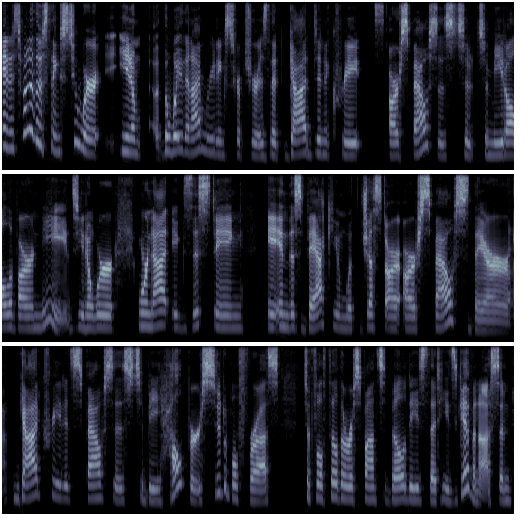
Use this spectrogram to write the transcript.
And it's one of those things too where you know uh, the way that I'm reading scripture is that God didn't create our spouses to to meet all of our needs. You know, we're we're not existing in this vacuum with just our our spouse there. God created spouses to be helpers suitable for us to fulfill the responsibilities that he's given us and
